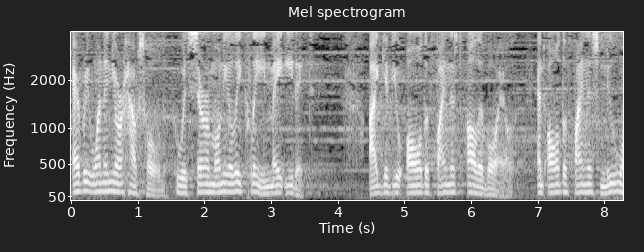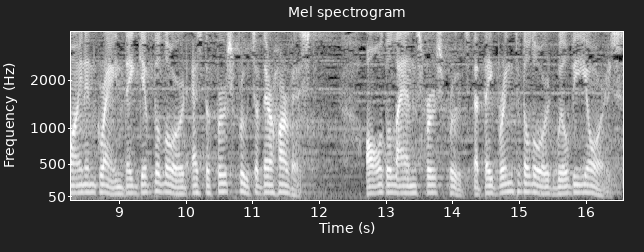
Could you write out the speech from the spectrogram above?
Everyone in your household who is ceremonially clean may eat it. I give you all the finest olive oil, and all the finest new wine and grain they give the Lord as the first fruits of their harvest. All the land's first fruits that they bring to the Lord will be yours.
